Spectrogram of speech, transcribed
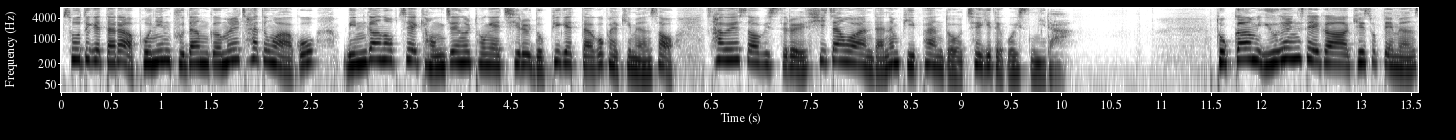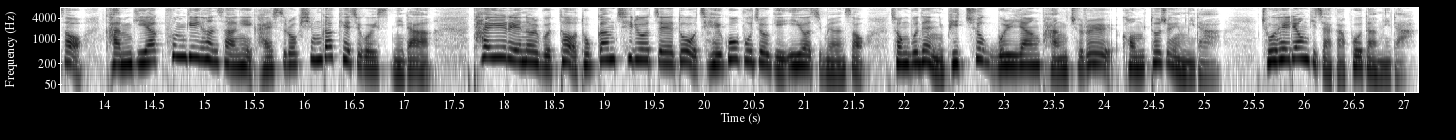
소득에 따라 본인 부담금을 차등화하고 민간업체 경쟁을 통해 질을 높이겠다고 밝히면서 사회 서비스를 시장화한다는 비판도 제기되고 있습니다. 독감 유행세가 계속되면서 감기약 품귀 현상이 갈수록 심각해지고 있습니다. 타이레놀부터 독감 치료제도 재고 부족이 이어지면서 정부는 비축 물량 방출을 검토 중입니다. 조혜령 기자가 보도합니다.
